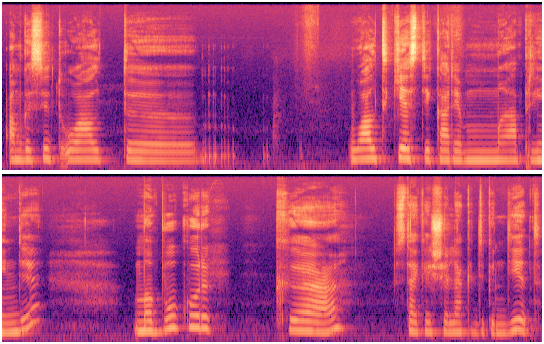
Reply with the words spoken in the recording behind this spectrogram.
am găsit o altă o altă chestie care mă aprinde. Mă bucur că stai că e și o leacă de gândit.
